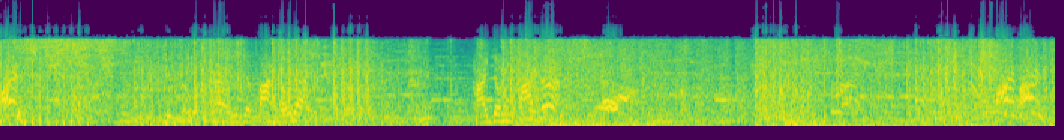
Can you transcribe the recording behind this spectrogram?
ไปคิดเหรอว่าข้าที่จะต้านเขาได้ข้าจนตายก็ไปไป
